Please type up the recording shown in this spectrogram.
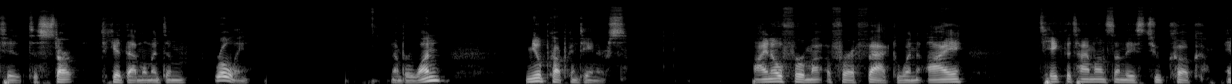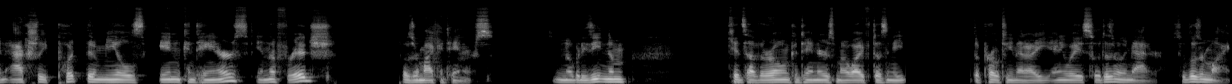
to, to start to get that momentum rolling? Number one, meal prep containers. I know for my for a fact when I take the time on Sundays to cook and actually put the meals in containers in the fridge, those are my containers. Nobody's eating them. Kids have their own containers. My wife doesn't eat the protein that I eat anyway, so it doesn't really matter. So those are mine.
